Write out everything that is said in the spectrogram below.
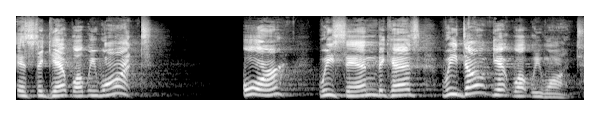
It's to get what we want. Or we sin because we don't get what we want.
